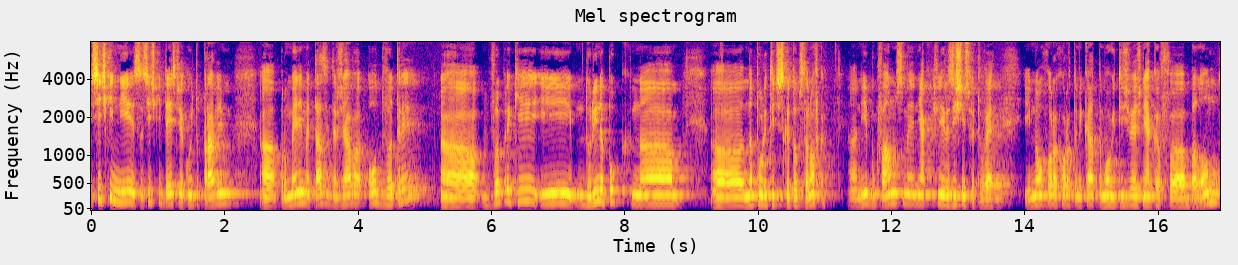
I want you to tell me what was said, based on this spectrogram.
всички ние, с всички действия, които правим, променяме тази държава отвътре, въпреки и дори напук на, на политическата обстановка. Ние буквално сме някакви различни светове. И много хора, хората ми казват, моги ти живееш някакъв балон,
